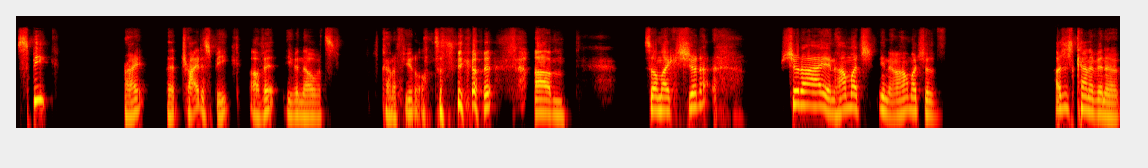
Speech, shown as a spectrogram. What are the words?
speak, right? That try to speak of it, even though it's kind of futile to speak of it. Um, so I'm like, should I? Should I? And how much? You know, how much of? I was just kind of in a.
